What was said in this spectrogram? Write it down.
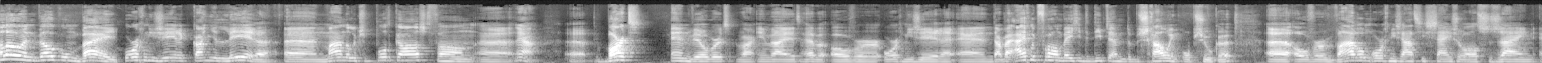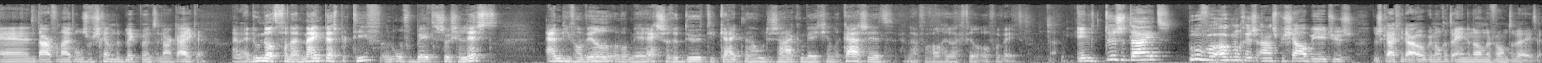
Hallo en welkom bij Organiseren kan je leren. Een maandelijkse podcast van eh, nou ja, eh, Bart en Wilbert, waarin wij het hebben over organiseren en daarbij eigenlijk vooral een beetje de diepte en de beschouwing opzoeken. eh, over waarom organisaties zijn zoals ze zijn en daar vanuit onze verschillende blikpunten naar kijken. En wij doen dat vanuit mijn perspectief, een onverbeterd socialist. En die van Wil, een wat meer rechtse duurt, die kijkt naar hoe de zaak een beetje in elkaar zit. En daar vooral heel erg veel over weet. In de tussentijd proeven we ook nog eens aan speciaal biertjes. Dus krijg je daar ook nog het een en ander van te weten.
